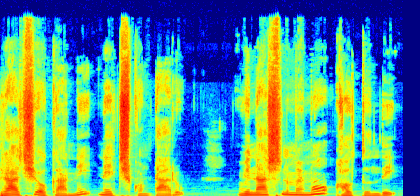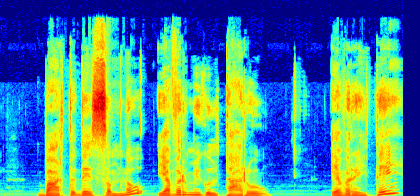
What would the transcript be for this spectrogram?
రాజయోగాన్ని నేర్చుకుంటారు. వినాశనమేమో అవుతుంది. భారతదేశంలో ఎవరు మిగులుతారు? ఎవరైతే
